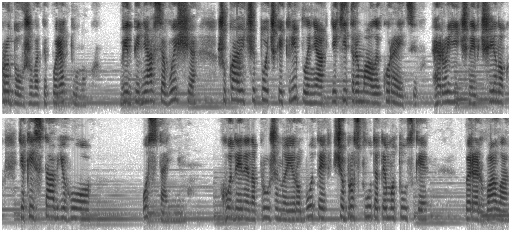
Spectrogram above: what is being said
продовжувати порятунок. Він піднявся вище, шукаючи точки кріплення, які тримали корейців. Героїчний вчинок, який став його останнім. Години напруженої роботи, щоб розплутати мотузки, перервала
